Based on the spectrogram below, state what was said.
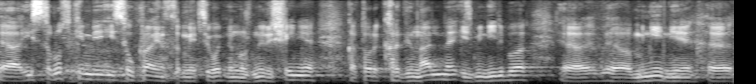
э, и с русскими, и с украинцами. Сегодня нужны решения, которые кардинально изменили бы э, э, мнение э,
